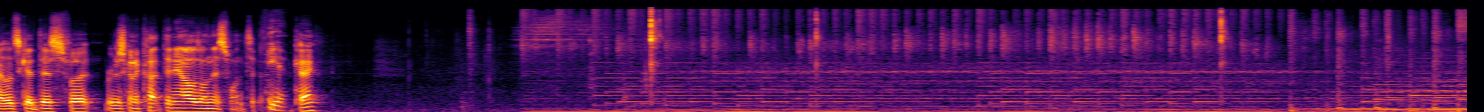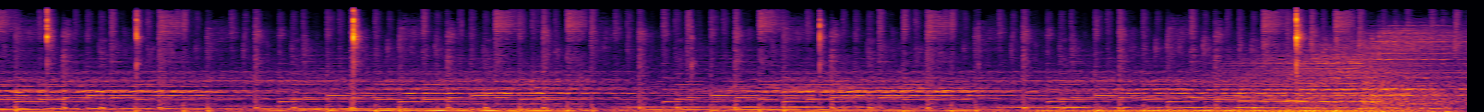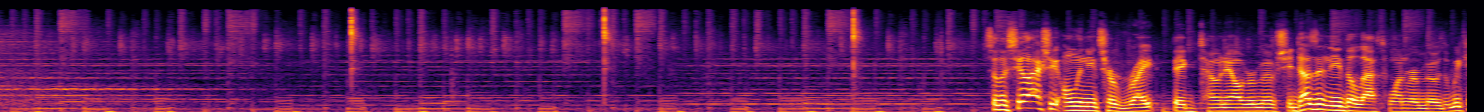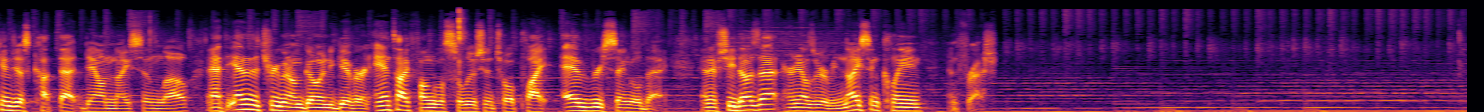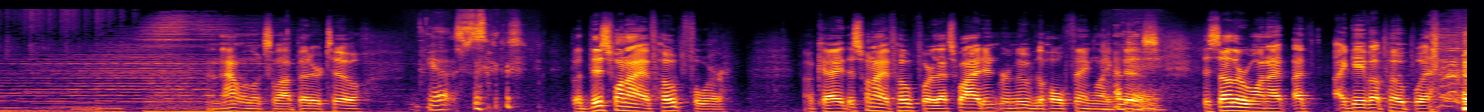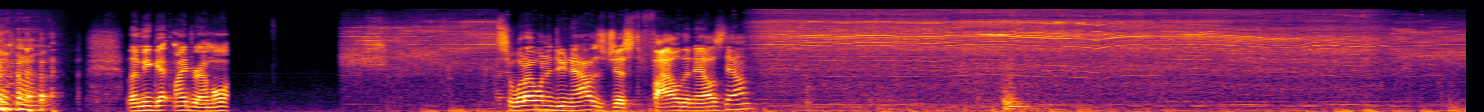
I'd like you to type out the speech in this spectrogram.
All right, let's get this foot. We're just gonna cut the nails on this one too. Yeah. Okay? So Lucille actually only needs her right big toenail removed. She doesn't need the left one removed. We can just cut that down nice and low. And at the end of the treatment, I'm going to give her an antifungal solution to apply every single day. And if she does that, her nails are gonna be nice and clean and fresh. And that one looks a lot better too. Yes. But this one I have hope for. Okay, this one I have hope for. That's why I didn't remove the whole thing like this. This other one I, I, I gave up hope with. Let me get my Dremel. So what I want to do now is just file the nails down.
